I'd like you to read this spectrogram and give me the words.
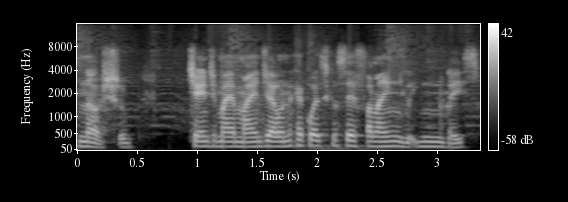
Não, Change My Mind é a única coisa que eu sei falar em inglês.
